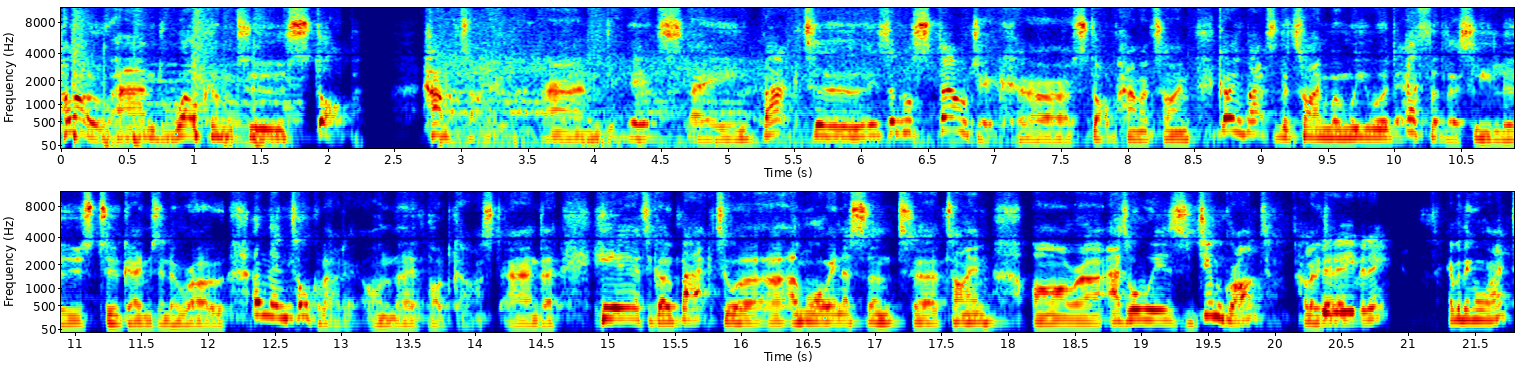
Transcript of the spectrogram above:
Hello and welcome to Stop Hammer Time, and it's a back to it's a nostalgic uh, Stop Hammer Time, going back to the time when we would effortlessly lose two games in a row and then talk about it on the podcast. And uh, here to go back to a, a more innocent uh, time are, uh, as always, Jim Grant. Hello, Good Jim. evening. Everything all right?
